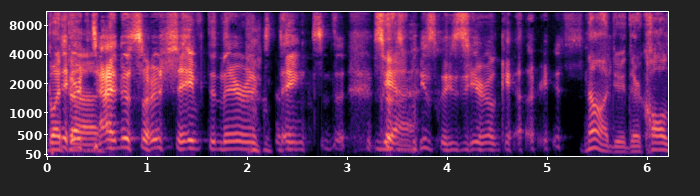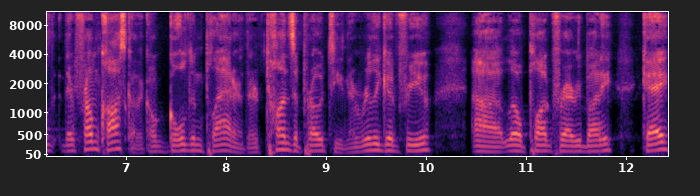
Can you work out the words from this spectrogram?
But They're uh, dinosaur shaped and they're extinct. so Yeah. it's basically zero calories. No, dude, they're called they're from Costco. They're called Golden Platter. They're tons of protein. They're really good for you. Uh, little plug for everybody. Okay,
